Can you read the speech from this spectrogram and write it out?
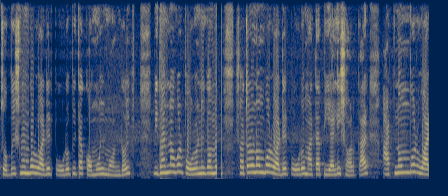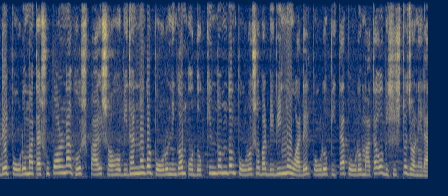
চব্বিশ নম্বর ওয়ার্ডের পৌরপিতা কমল মণ্ডল। বিধাননগর পৌর নিগমের সতেরো নম্বর ওয়ার্ডের পৌরমাতা পিয়ালি সরকার, আট নম্বর ওয়ার্ডের পৌরমাতা সুপর্ণা ঘোষ পাল সহ বিধাননগর পৌর নিগম ও দক্ষিণ দমদম পৌরসভার বিভিন্ন ওয়ার্ডের পৌরপিতা, পৌরমাতা ও বিশিষ্ট জনেরা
